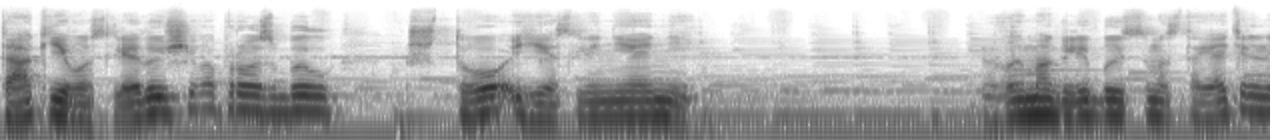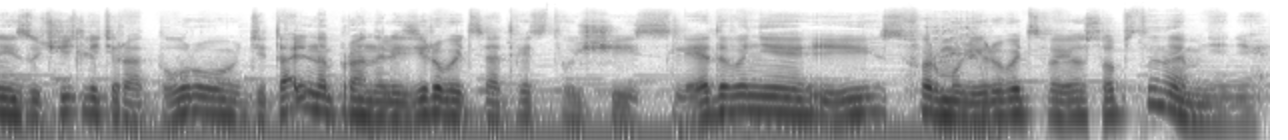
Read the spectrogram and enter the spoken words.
Так его следующий вопрос был – что, если не они? Вы могли бы самостоятельно изучить литературу, детально проанализировать соответствующие исследования и сформулировать свое собственное мнение.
